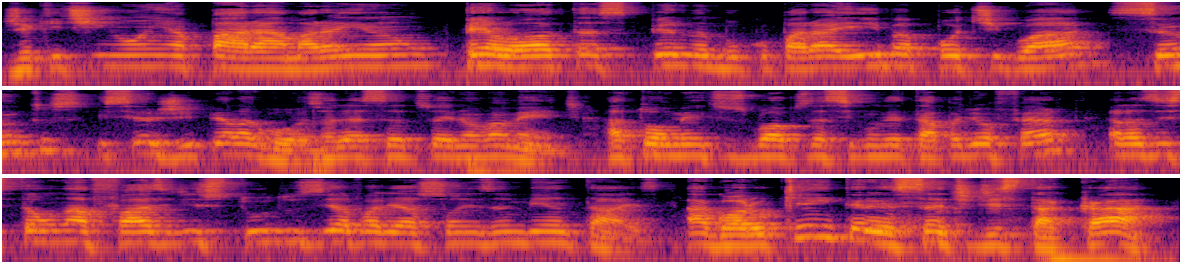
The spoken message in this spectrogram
Jequitinhonha, Pará, Maranhão, Pelotas, Pernambuco, Paraíba, Potiguar, Santos e Sergipe Alagoas. Olha Santos aí novamente. Atualmente os blocos da segunda etapa de oferta, elas estão na fase de estudos e avaliações ambientais. Agora, o que é interessante destacar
